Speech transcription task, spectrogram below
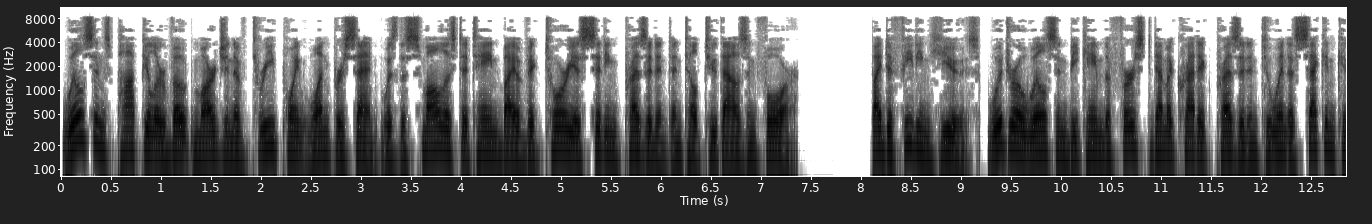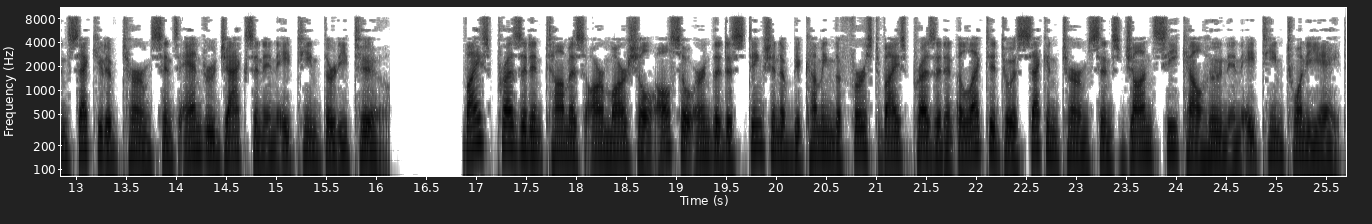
Wilson's popular vote margin of 3.1% was the smallest attained by a victorious sitting president until 2004. By defeating Hughes, Woodrow Wilson became the first Democratic president to win a second consecutive term since Andrew Jackson in 1832. Vice President Thomas R. Marshall also earned the distinction of becoming the first vice president elected to a second term since John C. Calhoun in 1828.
